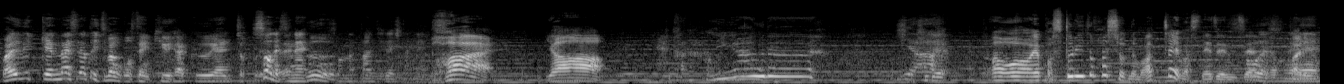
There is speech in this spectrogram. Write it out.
割引券なしだと1万5900円ちょっとそうですね、うん。そんな感じでしたね。はい。いやー。似合うなー。いやああやっぱストリートファッションでも合っちゃいますね全然。そうですやっぱり。ね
